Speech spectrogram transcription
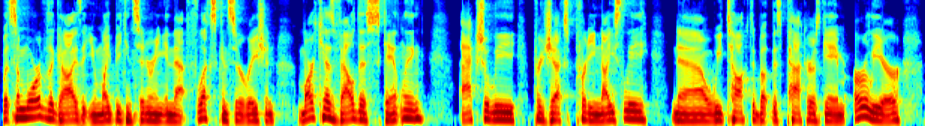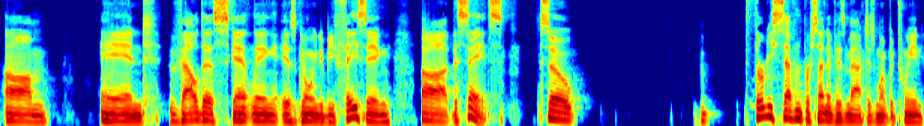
But some more of the guys that you might be considering in that flex consideration Marquez Valdes Scantling actually projects pretty nicely. Now, we talked about this Packers game earlier, um, and Valdes Scantling is going to be facing uh, the Saints. So, 37% of his matches went between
